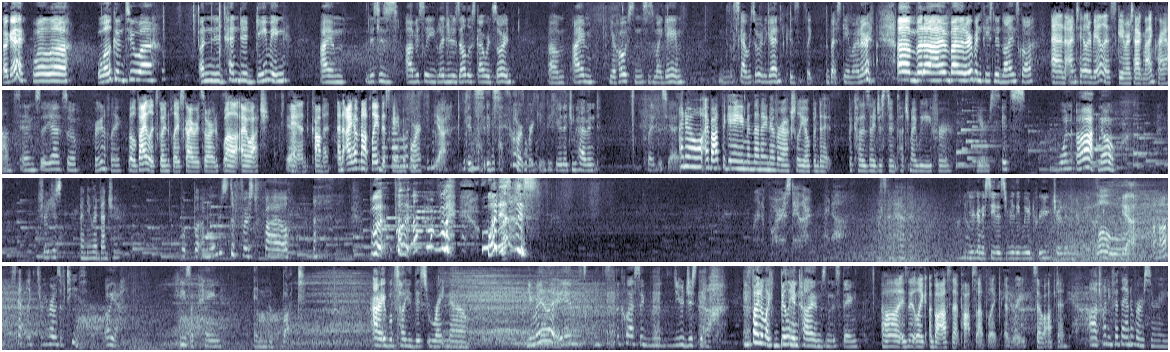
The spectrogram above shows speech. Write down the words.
Okay, well, uh, welcome to, uh, Unintended Gaming. I am, this is obviously Legend of Zelda Skyward Sword. Um, I am your host, and this is my game, Skyward Sword again, because it's like the best game on earth. Um, but, uh, I'm Violet Urban, Peace Nid Lion's Claw. And I'm Taylor Bayless, gamertag Minecrayons. And so, yeah, so, We're gonna play. Well, Violet's going to play Skyward Sword. Well, I watch yeah. and comment. And I have not played this game before. Yeah, it's, it's heartbreaking to hear that you haven't played this yet. I know. I bought the game and then I never actually opened it because I just didn't touch my Wii for years. It's one. Ah, no. Should I just. A new adventure. But, but what was the first file? but, but, but. What is this? We're in a forest, Taylor. I know. What's gonna happen? Oh, no. You're gonna see this really weird creature, then you're gonna be like. Whoa. Yeah. Uh huh. He's got like three rows of teeth. Oh, yeah. He's a pain in the butt. I will tell you this right now. You may like it's, it's the classic. You're just ugh. you fight him like billion times in this thing. Uh, is it like a boss that pops up like every so often? Oh, 25th anniversary.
